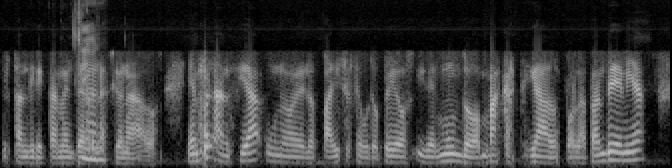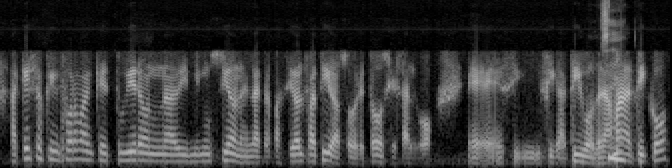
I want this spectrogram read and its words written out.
están directamente relacionados. En Francia, uno de los países europeos y del mundo más castigados por la pandemia, aquellos que informan que tuvieron una disminución en la capacidad olfativa, sobre todo si es algo eh, significativo, dramático,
